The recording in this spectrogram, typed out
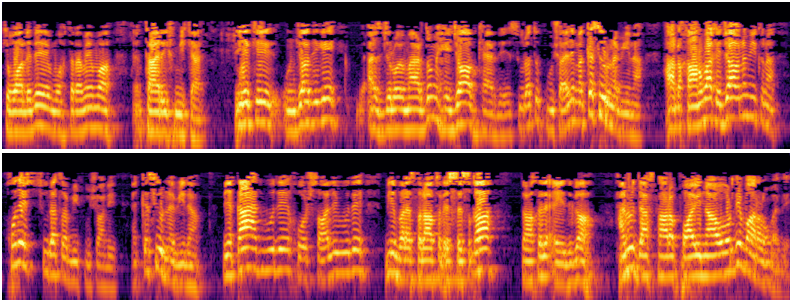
که والده محترمه ما تعریف می‌کرد. که اونجا دیگه از جلوی مردم حجاب کرده. صورت پوشانده من کسی رو نبینم. حالا خانوما حجاب نمی‌کنه خودش صورت رو میپوشانید من کسی رو نبینم. می قهد بوده خوشسالی بوده. می برای صلات الاستسقا داخل عیدگاه. هنوز دست پای ناورده باران اومده.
